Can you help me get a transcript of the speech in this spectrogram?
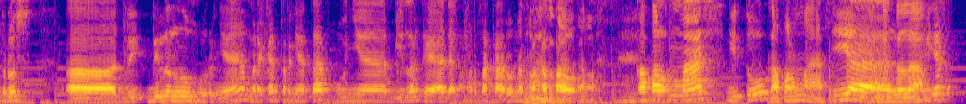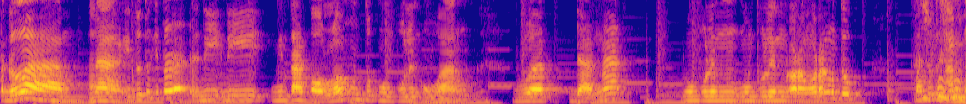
Terus eh, di, di leluhurnya mereka ternyata punya bilang kayak ada harta karun apa Masuk kapal akal. kapal emas gitu. Kapal emas. Iya, Tenggelam. isinya tenggelam. Nah, itu tuh kita di, diminta tolong untuk ngumpulin uang buat dana ngumpulin ngumpulin orang-orang untuk masuk ke situ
